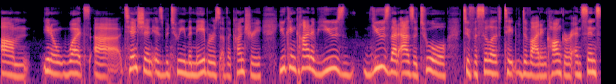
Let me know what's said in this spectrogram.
um you know what uh, tension is between the neighbors of the country, you can kind of use use that as a tool to facilitate divide and conquer. And since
